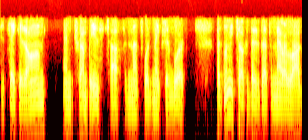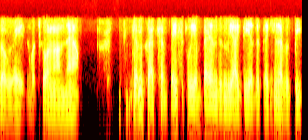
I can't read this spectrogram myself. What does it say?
to take it on, and Trump is tough, and that's what makes it work. But let me talk a bit about the Mar-a-Lago raid and what's going on now. Democrats have basically abandoned the idea that they can ever beat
